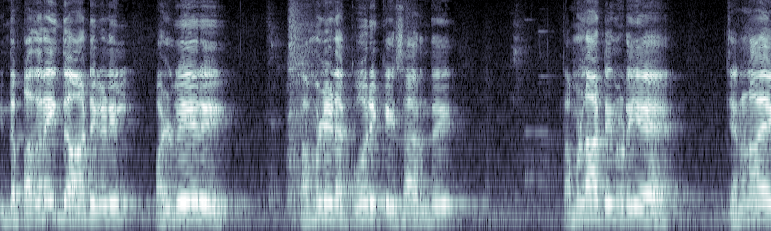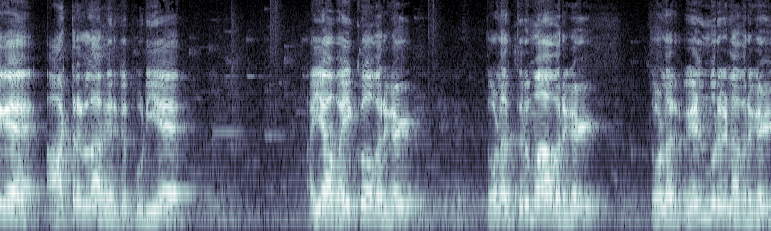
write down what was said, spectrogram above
இந்த பதினைந்து ஆண்டுகளில் பல்வேறு தமிழின கோரிக்கை சார்ந்து தமிழ்நாட்டினுடைய ஜனநாயக ஆற்றல்களாக இருக்கக்கூடிய ஐயா வைகோ அவர்கள் தோழர் திருமா அவர்கள் தோழர் வேல்முருகன் அவர்கள்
